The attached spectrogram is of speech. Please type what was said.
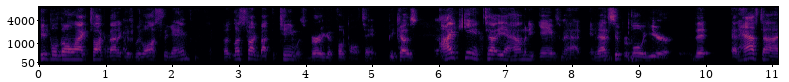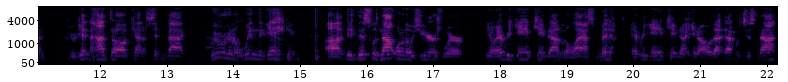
people don't like to talk about it because we lost the game. But let's talk about the team was very good football team because I can't tell you how many games, Matt, in that Super Bowl year that at halftime you were getting a hot dog, kind of sitting back. We were going to win the game. Uh, this was not one of those years where you know every game came down to the last minute. Every game came down. You know that that was just not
